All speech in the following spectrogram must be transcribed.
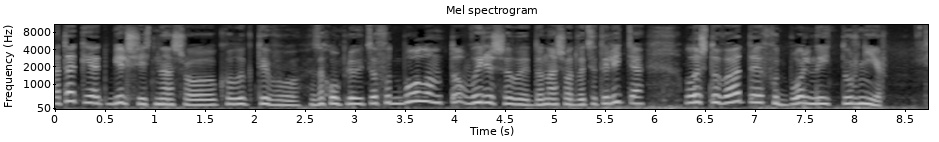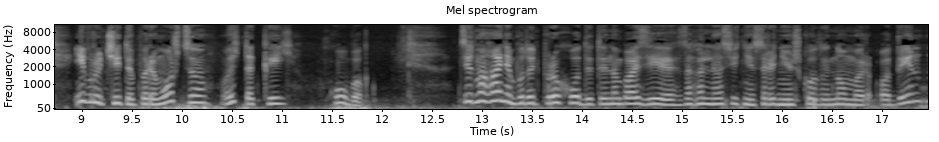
А так як більшість нашого колективу захоплюється футболом, то вирішили до нашого 20-ліття влаштувати футбольний турнір і вручити переможцю ось такий кубок. Ці змагання будуть проходити на базі загальноосвітньої середньої школи номер 1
